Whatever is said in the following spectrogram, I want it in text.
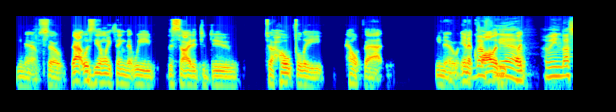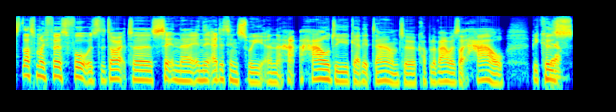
You know, so that was the only thing that we decided to do to hopefully help that, you know, inequality. yeah. But I mean, that's that's my first thought was the director sitting there in the editing suite, and ha- how do you get it down to a couple of hours? Like how? Because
